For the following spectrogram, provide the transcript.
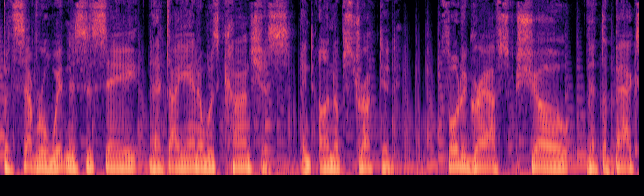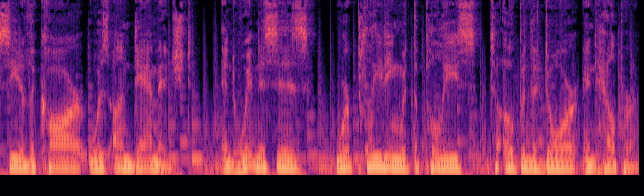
but several witnesses say that Diana was conscious and unobstructed. Photographs show that the back seat of the car was undamaged, and witnesses were pleading with the police to open the door and help her.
